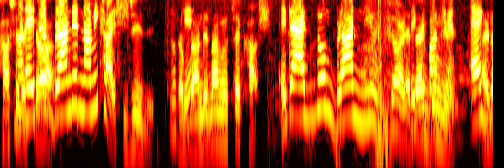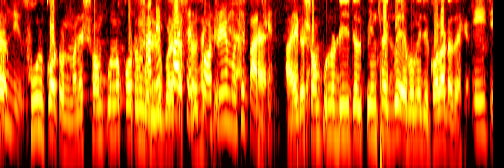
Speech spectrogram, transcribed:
খাসের মানে এটা ব্র্যান্ডের নামই খাস? জি জি। এটা ব্র্যান্ডের নামই হচ্ছে খাস। এটা একদম ব্র্যান্ড নিউ শর্ট এটা দেখতে একদম নিউ পাচ্ছেন এটা একদম নিউ ফুল কটন মানে সম্পূর্ণ কটন বডির উপরে কাজ করা 100% থাকবে। কটনের মধ্যে হ্যাঁ, পাচ্ছেন। আর এটা সম্পূর্ণ ডিজিটাল প্রিন্ট থাকবে এবং এই যে গলাটা দেখেন। এই যে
